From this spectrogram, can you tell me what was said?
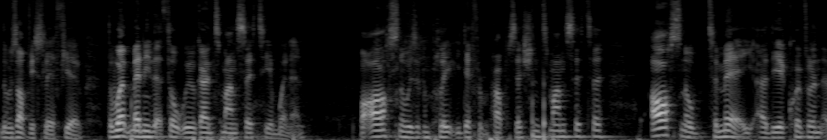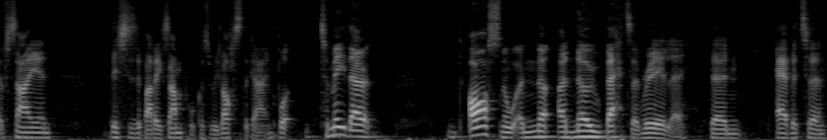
there was obviously a few. There weren't many that thought we were going to Man City and winning. But Arsenal is a completely different proposition to Man City. Arsenal, to me, are the equivalent of saying this is a bad example because we lost the game. But to me, they're Arsenal are no, are no better really than Everton,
